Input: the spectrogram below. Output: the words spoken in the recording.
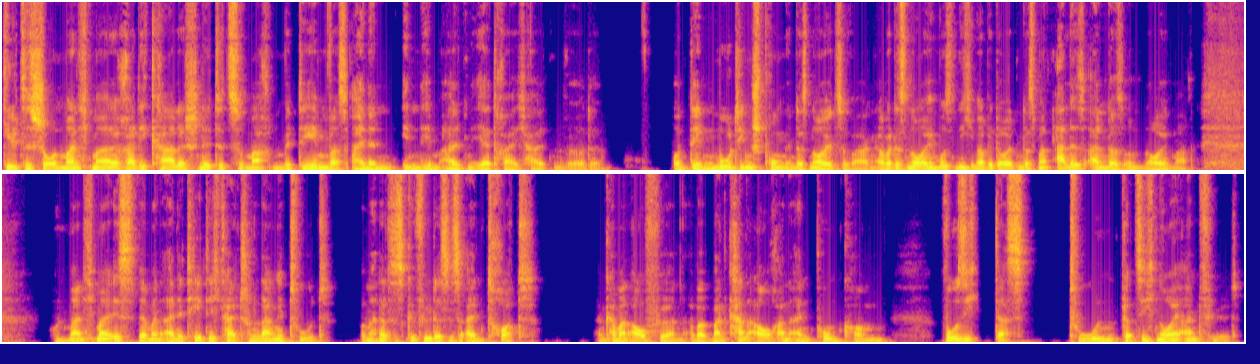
gilt es schon manchmal radikale Schnitte zu machen mit dem, was einen in dem alten Erdreich halten würde. Und den mutigen Sprung in das Neue zu wagen. Aber das Neue muss nicht immer bedeuten, dass man alles anders und neu macht. Und manchmal ist, wenn man eine Tätigkeit schon lange tut und man hat das Gefühl, das ist ein Trott, dann kann man aufhören. Aber man kann auch an einen Punkt kommen, wo sich das Tun plötzlich neu anfühlt.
